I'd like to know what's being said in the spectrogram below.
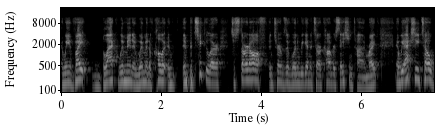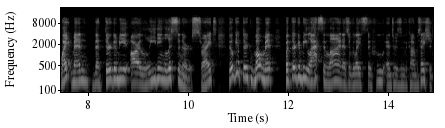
And we invite Black women and women of color in, in particular to start off in terms of when we get into our conversation time, right? And we actually tell white men that they're going to be our leading listeners, right? They'll get their moment, but they're going to be last in line as it relates to who enters into the conversation.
